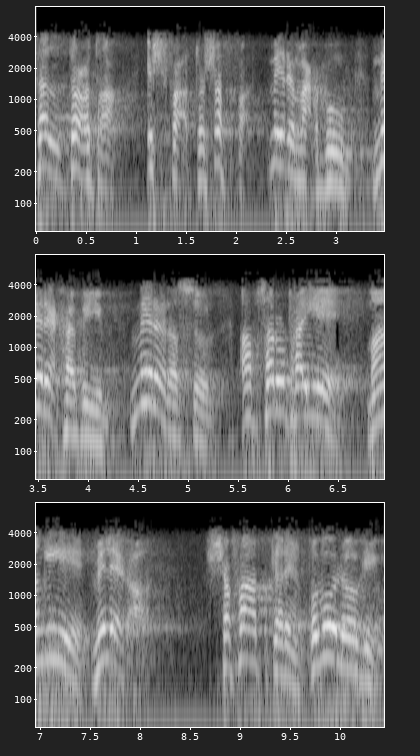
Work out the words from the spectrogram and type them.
سل تعطا اشفا تو شفا میرے محبوب، میرے حبیب، میرے رسول۔ آپ سر اٹھائیے، مانگیے، ملے گا۔ شفاعت کریں، قبول ہوگی۔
